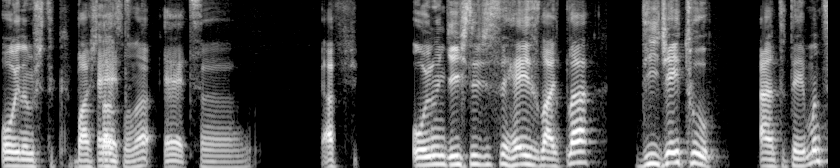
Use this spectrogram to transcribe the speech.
oynamıştık baştan evet, sona. Evet. Ee, ya, oyunun geliştiricisi Haze Light'la DJ2 Entertainment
